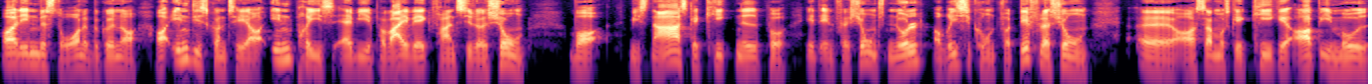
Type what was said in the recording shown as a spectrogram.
og at investorerne begynder at indiskontere og indprise, at vi er på vej væk fra en situation, hvor vi snarere skal kigge ned på et inflationsnul og risikoen for deflation, øh, og så måske kigge op imod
